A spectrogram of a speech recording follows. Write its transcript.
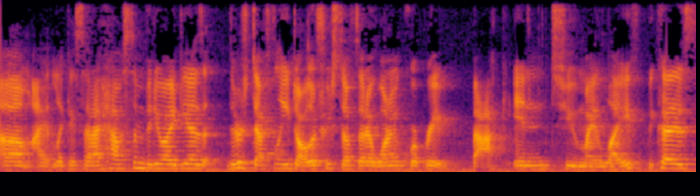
Um, I, like I said, I have some video ideas. There's definitely Dollar Tree stuff that I want to incorporate back into my life because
